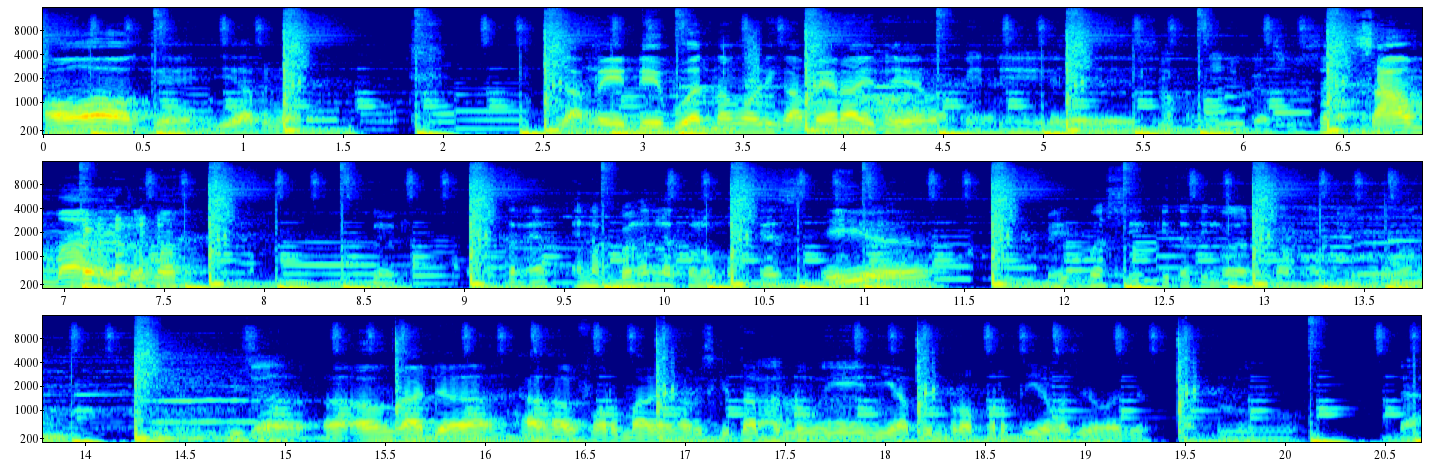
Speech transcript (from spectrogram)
Oh oke, iya benar. Nggak pede buat nongol di kamera itu ya. Oh, nggak pede Iya, iya, iya. akunya juga susah Sama itu mah. dan ternyata enak banget lah kalau podcast Iya. bebas sih kita tinggal rekam audio doang Bisa. eh, Oh nggak ada hal-hal formal yang harus kita Nggak penuhi, nyiapin properti apa segala macam. nggak perlu dan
